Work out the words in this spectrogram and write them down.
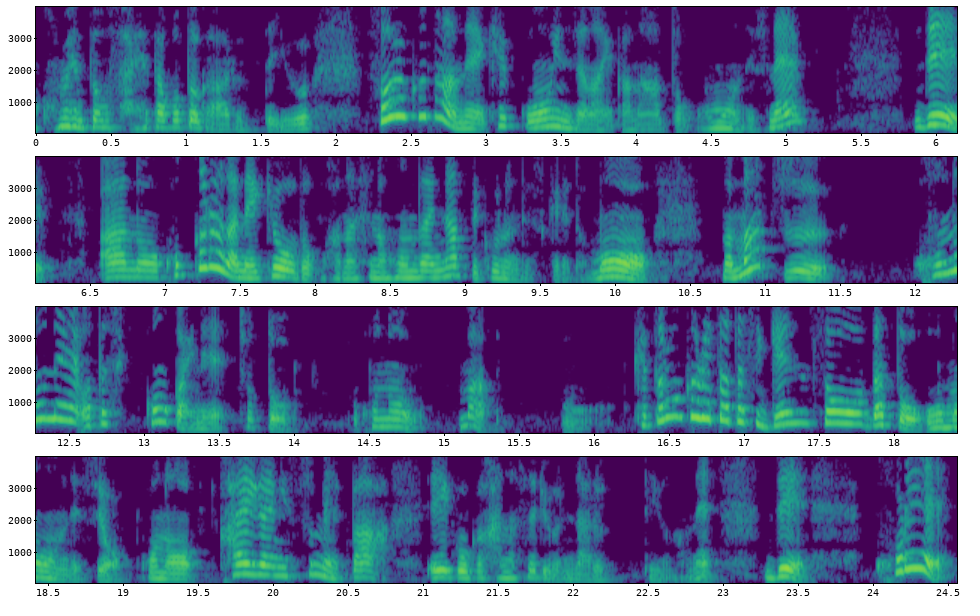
うコメントをされたことがあるっていうそういう方はね結構多いんじゃないかなと思うんですね。であのここからがね今日のお話の本題になってくるんですけれども、まあ、まずこのね私今回ねちょっとこのまあ結論から言うと私幻想だと思うんですよ。この海外に住めば英語が話せるようになるっていうのね。でこれ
